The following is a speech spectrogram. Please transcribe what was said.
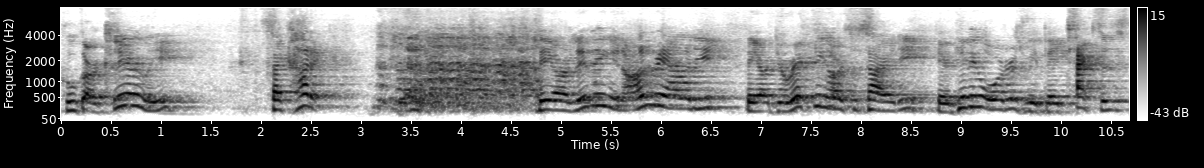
who are clearly psychotic. they are living in unreality. They are directing our society. They're giving orders. We pay taxes.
